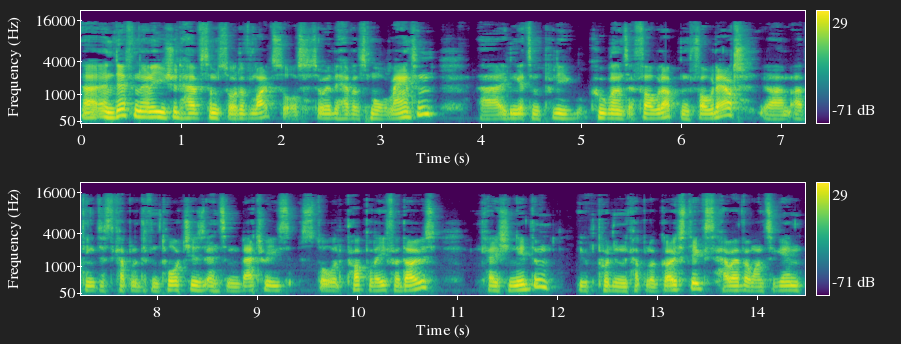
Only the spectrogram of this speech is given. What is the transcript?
Uh, and definitely, you should have some sort of light source. So, you have a small lantern, uh, you can get some pretty cool ones that fold up and fold out. Um, I think just a couple of different torches and some batteries stored properly for those in case you need them. You could put in a couple of glow sticks. However, once again,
